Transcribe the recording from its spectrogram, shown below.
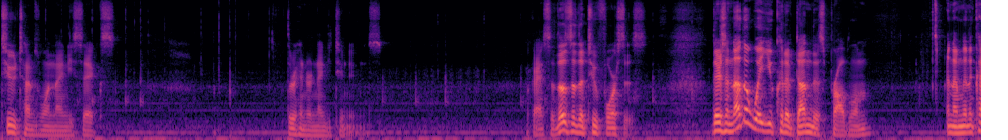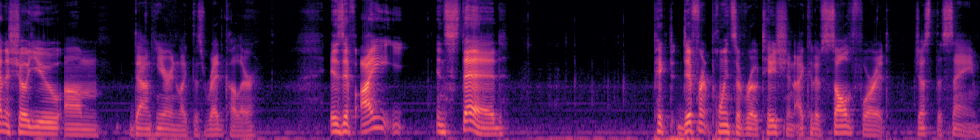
2 times 196. 392 newtons. Okay, so those are the two forces. There's another way you could have done this problem, and I'm going to kind of show you um, down here in like this red color, is if I instead picked different points of rotation, I could have solved for it just the same.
